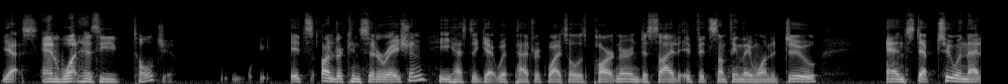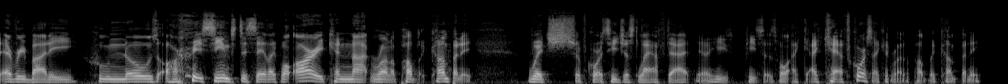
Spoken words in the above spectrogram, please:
Yes. And what has he told you? It's under consideration. He has to get with Patrick Whitesell, his partner, and decide if it's something they want to do. And step two in that, everybody who knows Ari seems to say, like, well, Ari cannot run a public company, which, of course, he just laughed at. You know, he, he says, well, I, I can't, of course I can run a public company.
